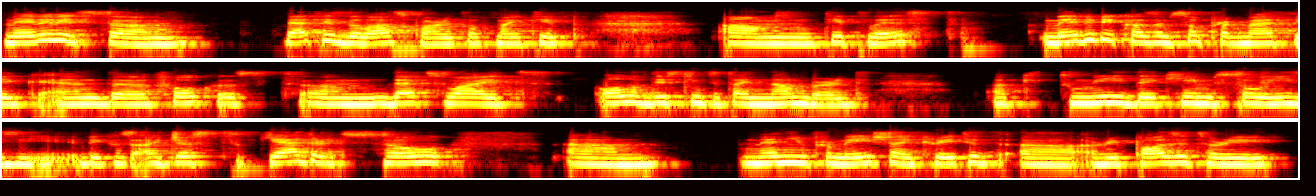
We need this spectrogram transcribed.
maybe it's um, that is the last part of my tip um, tip list. Maybe because I'm so pragmatic and uh, focused, um, that's why it, all of these things that I numbered uh, to me they came so easy because I just gathered so um, many information. I created uh, a repository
